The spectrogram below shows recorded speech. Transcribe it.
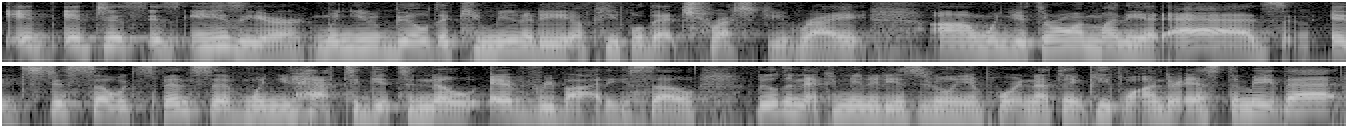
it, it just is easier when you build a community of people that trust you, right? Um, when you're throwing money at ads, it's just so expensive when you have to get to know everybody. So building that community is really important. I think people underestimate that.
